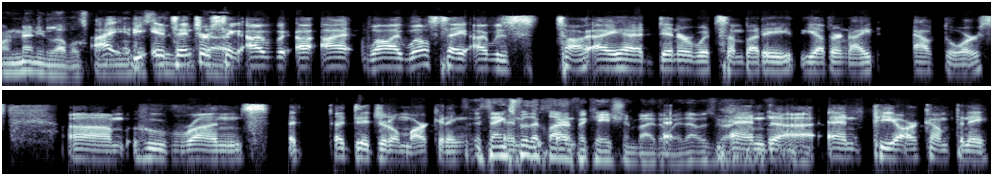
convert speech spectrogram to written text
On many levels. I, Brian. I'll just leave it's it at interesting. I, w- I- I- well, I will say I was talk, I had dinner with somebody the other night outdoors, um, who runs a, a digital marketing. Thanks and- for the and- clarification, by the way. That was very and uh, and PR company.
